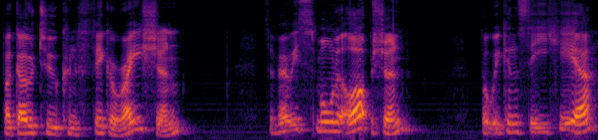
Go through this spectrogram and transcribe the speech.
If I go to configuration, it's a very small little option, but we can see here,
